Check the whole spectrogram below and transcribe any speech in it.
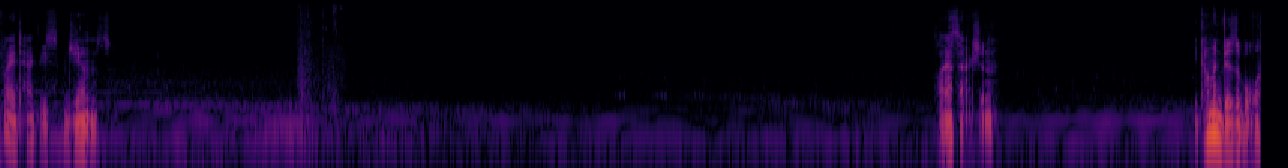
If I attack these gems? Class action. Become invisible.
